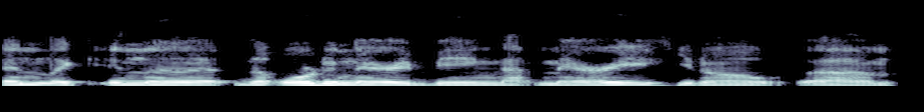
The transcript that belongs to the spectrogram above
and like in the the ordinary being that mary you know um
